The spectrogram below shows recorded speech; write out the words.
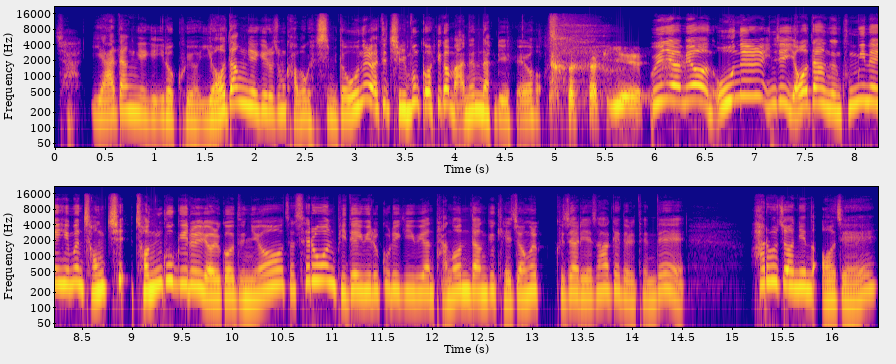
자, 야당 얘기 이렇고요. 여당 얘기로 좀 가보겠습니다. 오늘 하여튼 질문거리가 많은 날이에요. 예. 왜냐하면 오늘 이제 여당은 국민의힘은 정치, 전국위를 열거든요. 새로운 비대위를 꾸리기 위한 당원 당규 개정을 그 자리에서 하게 될 텐데 하루 전인 어제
